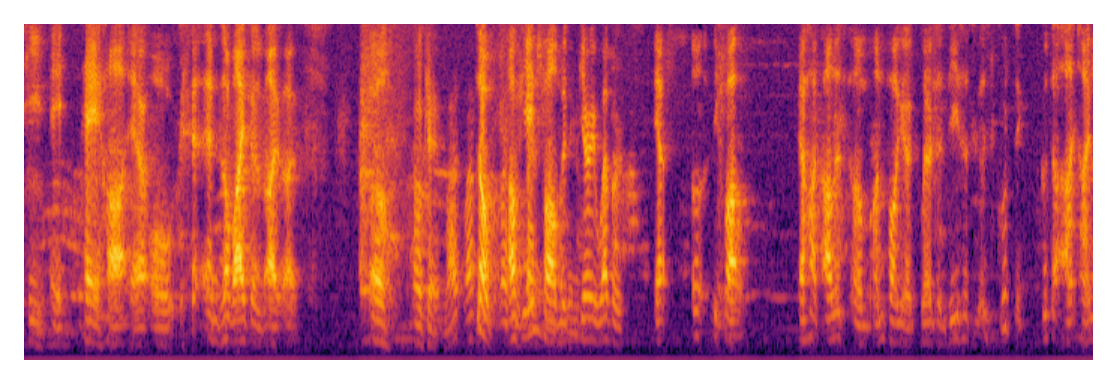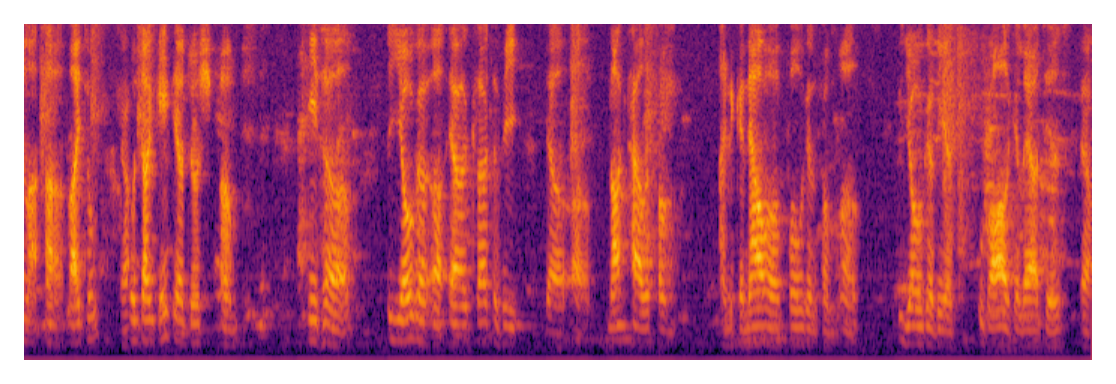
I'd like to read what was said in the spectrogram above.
T A T H R O and so weiter. Oh. Okay, was, was, So, was, auf jeden Fall mit? Gary Weber. Er, äh, ich war, er hat alles am Anfang erklärt. Dieses gute, gute Ein- Einleitung. Ja. Und dann geht er durch ähm, diese Yoga. Äh, er erklärte, wie der äh, Nachteile von eine genaue Folgen vom äh, Yoga, wie es überall gelehrt ist. Ja.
